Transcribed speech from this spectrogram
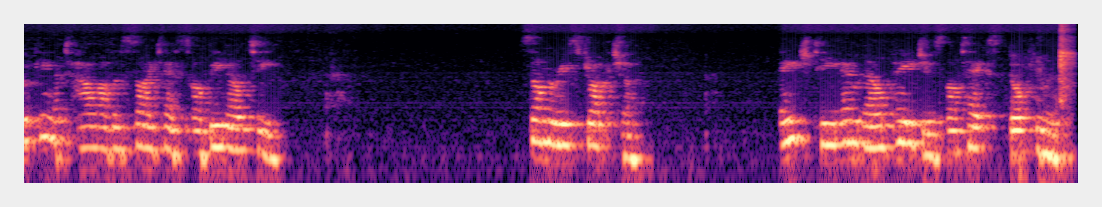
Looking at how other cite SRBLT. Summary structure. HTML pages are text documents.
